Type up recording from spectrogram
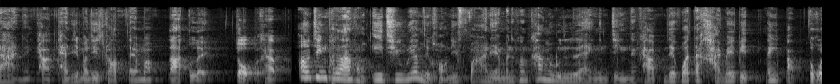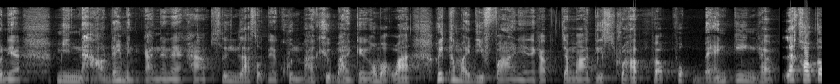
ได้นะครับแทนที่มา disrupt แต่มา plug เลย จบครับ เอาจริงพลังของ Ethereum หรือของ DeFi เนี่ยมันค่อนข้างรุนแรงจริงๆนะครับ เรียกว่าถ้าใครไม่ปิดไม่ปรับตัวเนี่ยมีหนาวได้เหมือนกันนะครับ ซึ่งล่าสุดเนี่ยคุณมาร์คคิวบานเกงก็บอกว่า เฮ้ยทำไม DeFi เนี่ยนะครับจะมา disrupt แบบพวก banking ครับ และเขาก็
